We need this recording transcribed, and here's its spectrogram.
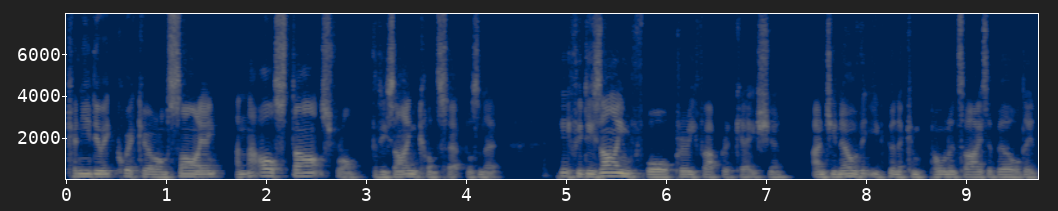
can you do it quicker on site? And that all starts from the design concept, doesn't it? If you design for prefabrication and you know that you're going to componentize a building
